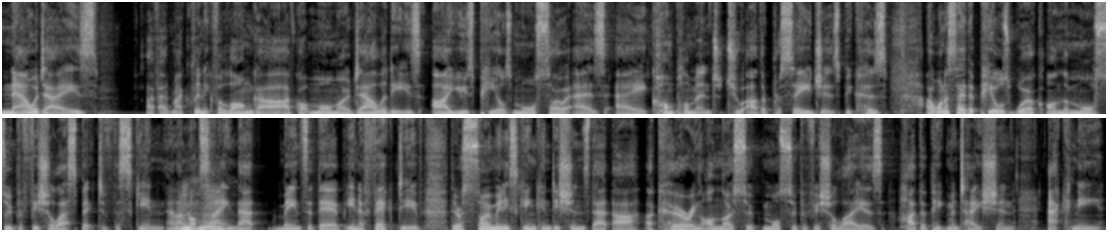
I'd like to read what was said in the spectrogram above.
Nowadays, I've had my clinic for longer, I've got more modalities. I use peels more so as a complement to other procedures because I want to say that peels work on the more superficial aspect of the skin. And I'm mm-hmm. not saying that means that they're ineffective. There are so many skin conditions that are occurring on those super, more superficial layers hyperpigmentation, acne,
